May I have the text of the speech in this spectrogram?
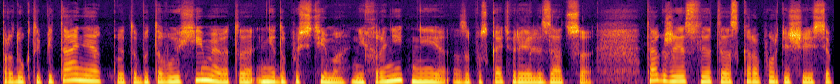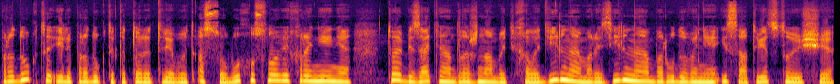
продукты питания, какую-то бытовую химию, это недопустимо ни хранить, ни запускать в реализацию. Также, если это скоропортящиеся продукты или продукты, которые требуют особых условий хранения, то обязательно должна быть холодильное, морозильное оборудование и соответствующие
